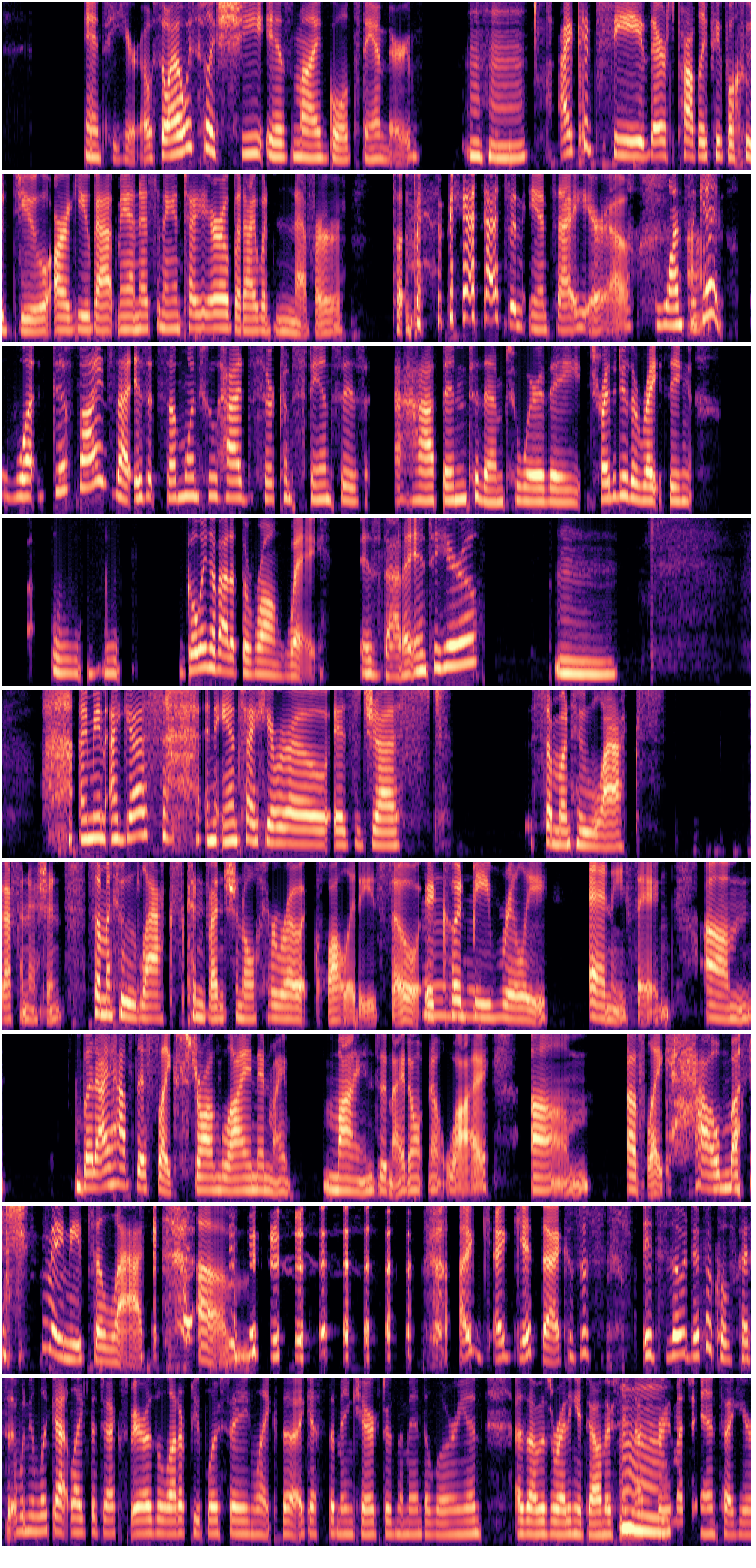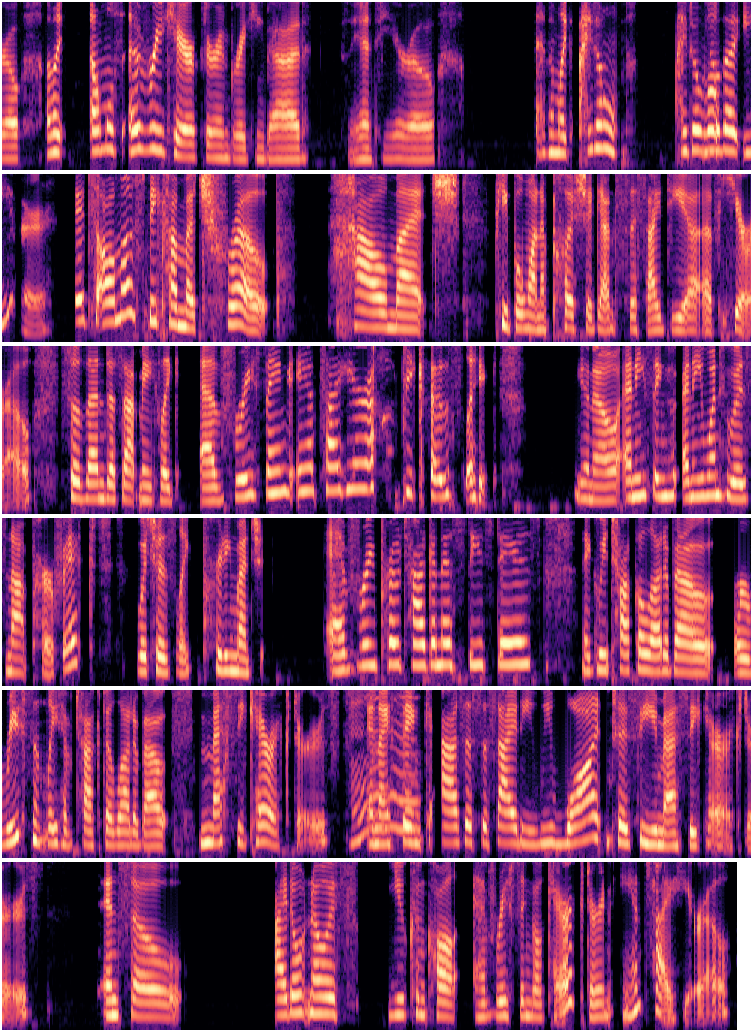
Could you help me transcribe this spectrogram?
anti-hero. So I always feel like she is my gold standard. hmm I could see there's probably people who do argue Batman as an anti-hero, but I would never put Batman as an anti-hero. Once Uh. again, what defines that? Is it someone who had circumstances happen to them to where they try to do the right thing w- w- going about it the wrong way? Is that an anti-hero? Mm. I mean, I guess an anti-hero is just someone who lacks definition, someone who lacks conventional heroic qualities. So it could be really anything. Um but I have this like strong line in my mind and I don't know why um of like how much they need to lack. Um I I get that because it's it's so difficult. Because when you look at like the Jack Sparrows, a lot of people are saying like the I guess the main character in the Mandalorian. As I was writing it down, they're saying that's Mhm. very much anti-hero. I'm like almost every character in Breaking Bad is an anti-hero, and I'm like I don't I don't know that either. it's almost become a trope how much people want to push against this idea of hero. So then does that make like everything anti-hero because like you know anything anyone who is not perfect, which is like pretty much every protagonist these days. Like we talk a lot about or recently have talked a lot about messy characters. And I Mm. think as a society, we want to see messy characters. And so I don't know if you can call every single character an anti hero.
